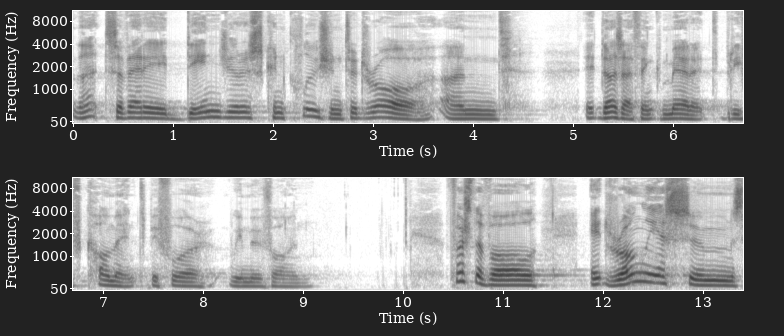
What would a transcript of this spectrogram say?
that's a very dangerous conclusion to draw, and it does, I think, merit brief comment before we move on. First of all, it wrongly assumes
